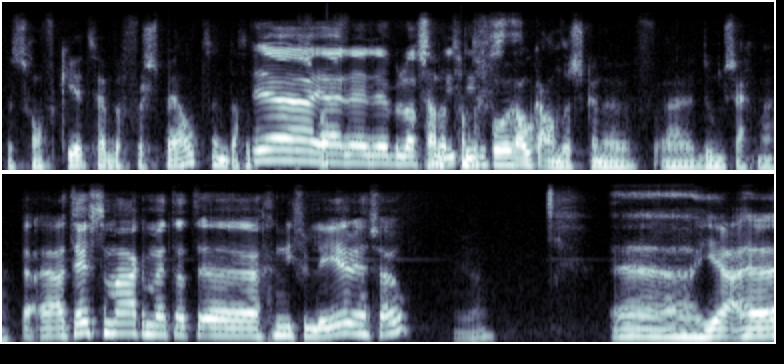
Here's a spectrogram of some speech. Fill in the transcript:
dat ze gewoon verkeerd hebben voorspeld? En dat het, Ja, ja, de, de zou belasting. dat van tevoren ook anders kunnen eh, doen, zeg maar? Ja, ja, het heeft te maken met dat eh geniveleer en zo. Ja. Eh, ja,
